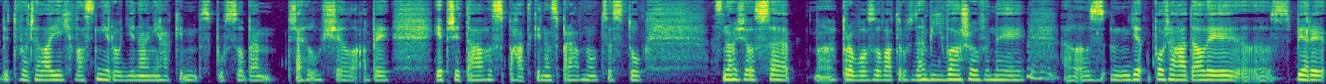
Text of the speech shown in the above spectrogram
vytvořila jejich vlastní rodina, nějakým způsobem přehlušil, aby je přitáhl zpátky na správnou cestu snažil se eh, provozovat různé vývařovny, mm-hmm. pořádali eh, sběry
